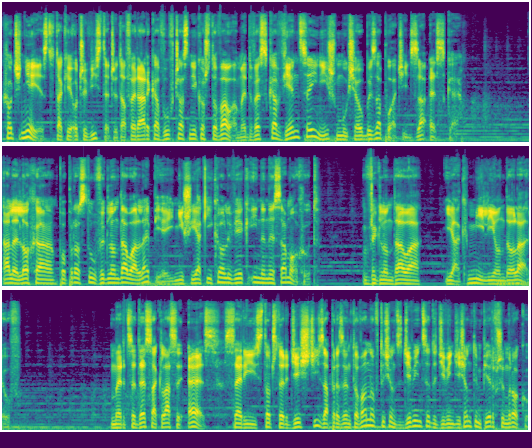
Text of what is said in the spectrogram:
Choć nie jest takie oczywiste, czy ta ferarka wówczas nie kosztowała Medweska więcej niż musiałby zapłacić za eskę. Ale Locha po prostu wyglądała lepiej niż jakikolwiek inny samochód. Wyglądała jak milion dolarów. Mercedesa klasy S serii 140 zaprezentowano w 1991 roku.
